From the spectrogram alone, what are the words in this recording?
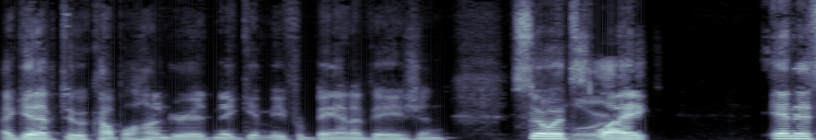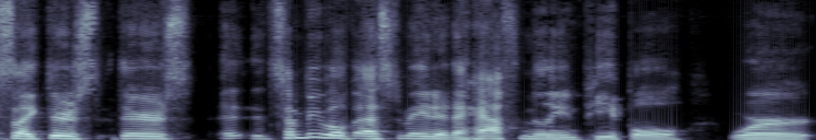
I get up to a couple hundred and they get me for ban evasion. So Good it's Lord. like, and it's like there's there's uh, some people have estimated a half million people were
